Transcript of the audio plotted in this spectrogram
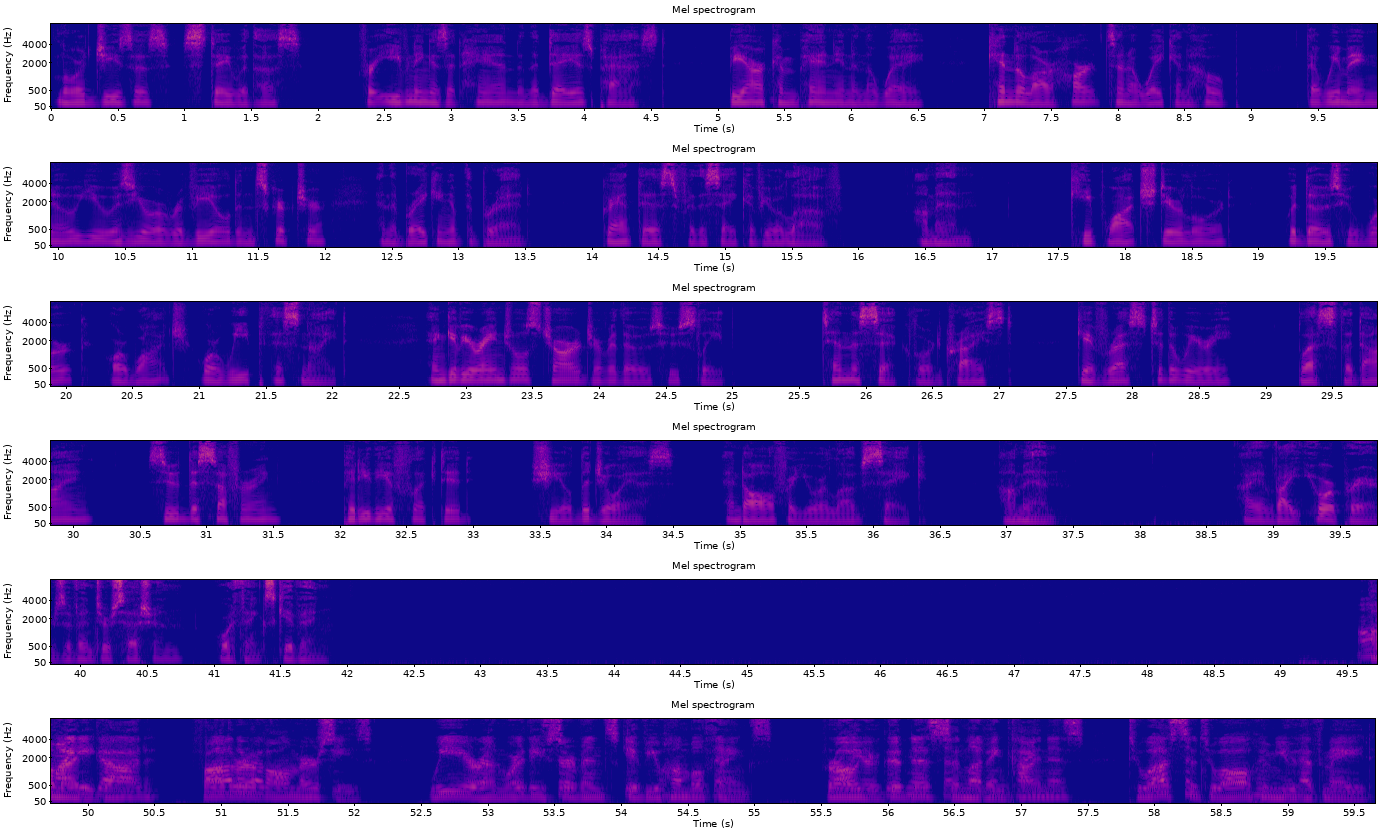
Lord Jesus, stay with us, for evening is at hand and the day is past. Be our companion in the way, kindle our hearts and awaken hope, that we may know you as you are revealed in Scripture and the breaking of the bread. Grant this for the sake of your love. Amen. Keep watch, dear Lord, with those who work or watch or weep this night, and give your angels charge over those who sleep. Tend the sick, Lord Christ. Give rest to the weary. Bless the dying. Soothe the suffering. Pity the afflicted. Shield the joyous. And all for your love's sake. Amen. I invite your prayers of intercession or thanksgiving. Almighty God, Father of all mercies, we, your unworthy servants, give you humble thanks for all your goodness and loving kindness to us and to all whom you have made.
